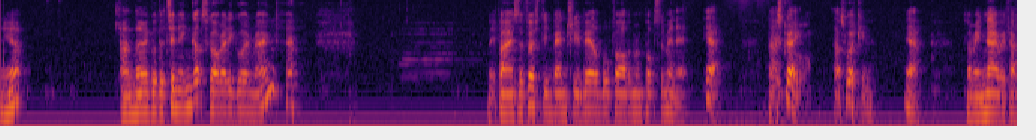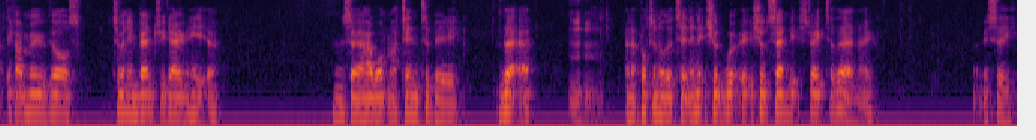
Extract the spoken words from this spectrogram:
Yep. And there go the tin ingots already going round. it finds the first inventory available for them and puts them in it. Yeah, that's Very great. cool. That's working. Yeah. So I mean now if I if I move those to an inventory down here and say I want my tin to be there Mm-hmm. and I put another tin in it should it should send it straight to there now. Let me see.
